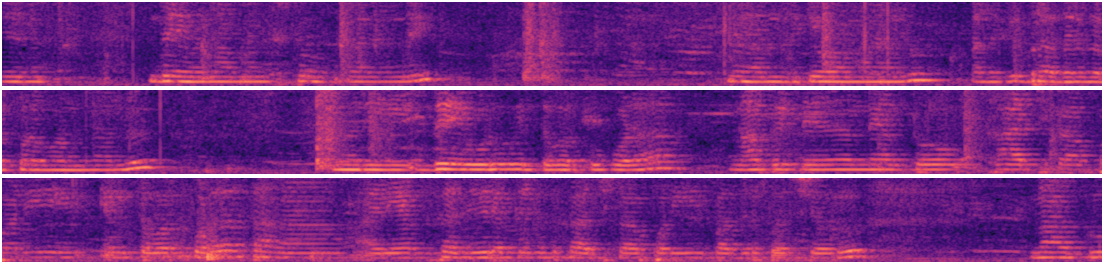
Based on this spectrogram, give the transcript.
నేను దేవనామానికి స్తోత్రాలండి. మీ అందరికీ వందనాలు. అలాగే బ్రదర్ గారు కూడా వందనాలు. మరి దేవుడు ఇంతవరకు కూడా నా బిడ్డని ఎంతో కాచి కాపాడి ఇంతవరకు కూడా తన ఆయన యొక్క సజీవ రెక్కల కాచి కాపాడి భద్రపరిచారు. నాకు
